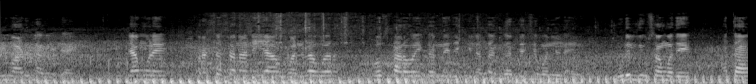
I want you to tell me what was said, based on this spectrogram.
ही वाढू लागली या वनव्यावर ठोस कारवाई करणे देखील आता गरजेचे बनलेले आहे पुढील दिवसामध्ये आता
